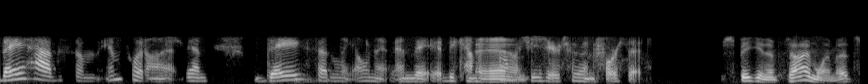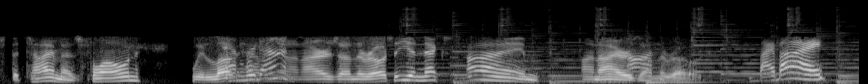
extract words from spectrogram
they have some input on it, then they suddenly own it, and they, it becomes so much easier to enforce it. Speaking of time limits, the time has flown. We love And we're having done. on Eyres on the Road. See you next time on Eyres On- on the Road. Bye bye.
